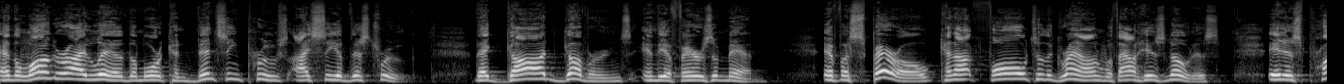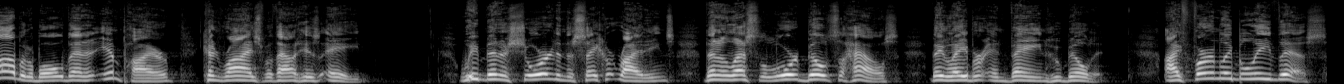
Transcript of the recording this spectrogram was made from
And the longer I live, the more convincing proofs I see of this truth that God governs in the affairs of men. If a sparrow cannot fall to the ground without his notice, it is probable that an empire can rise without his aid. We've been assured in the sacred writings that unless the Lord builds the house, they labor in vain who build it. I firmly believe this,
